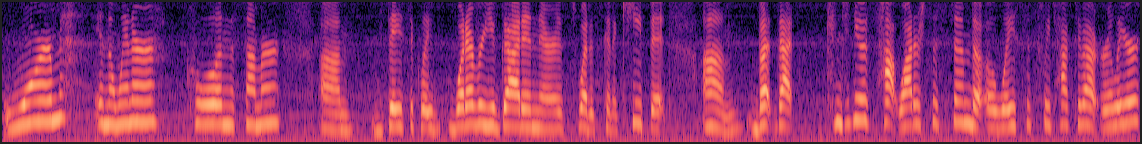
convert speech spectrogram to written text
warm in the winter, cool in the summer. Um, basically, whatever you've got in there is what it's going to keep it. Um, but that continuous hot water system, the Oasis we talked about earlier,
